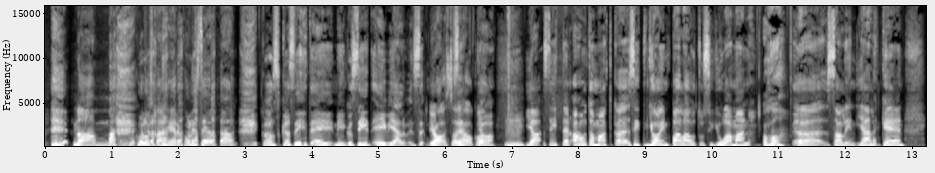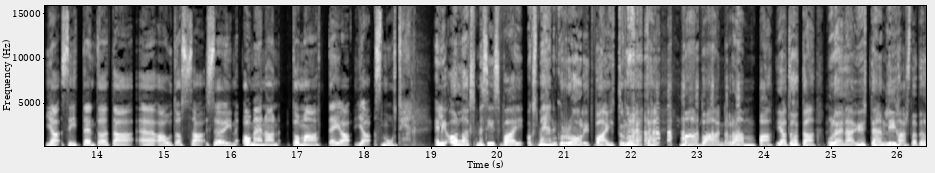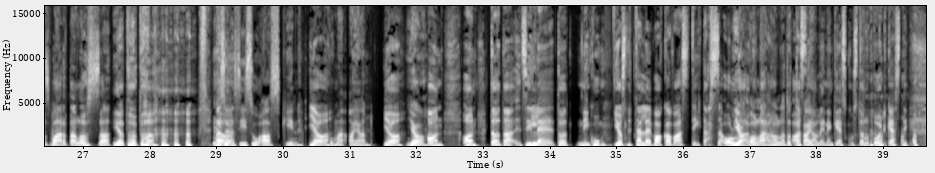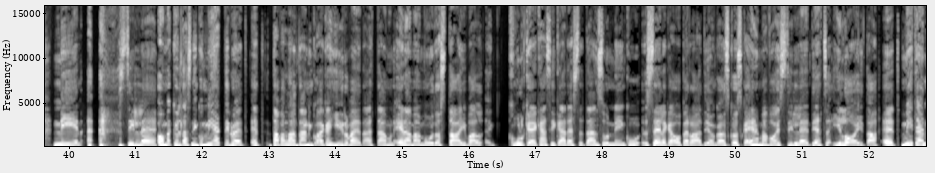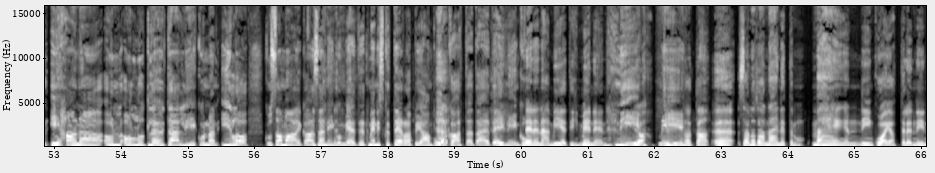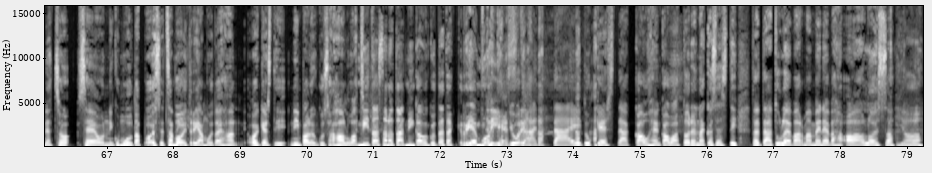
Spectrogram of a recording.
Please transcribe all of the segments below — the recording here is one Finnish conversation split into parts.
Namma, kuulostaa herkulliselta. koska siitä ei, niin kuin, siitä ei vielä... Se, Joo, se on ihan ok. Joo. Mm. Ja sitten automatka, sitten join palautusjuoman Oho, ö, salin jälkeen ja sitten tota, ö, autossa söin omenan, tomaatteja ja smoothien. Eli ollaanko me siis vai, onko meidän niinku roolit vaihtunut, että mä oon vaan rampa ja tota, mulla ei enää yhtään lihasta tässä vartalossa ja tota, mä Joo. syön sisuaskin, Joo. kun mä ajan. Joo. Joo. On, on. Tota, sille, tot, niin kuin, jos nyt tälleen vakavasti tässä ollaan, Joo, ollaan, ollaan, totta kai. asiallinen keskustelupodcasti, niin sille on mä kyllä tässä niinku miettinyt, että, että tavallaan tämä on niinku aika hirveetä, että tämä mun elämänmuutos taival kulkee käsi kädessä tämän sun niinku selkäoperaation kanssa, koska enemmän voisi silleen, tiedätkö, iloita, että miten ihanaa on ollut löytää liikunnan ilo, kun samaan aikaan sä niinku mietit, että menisikö terapiaan purkaa tätä, että ei niinku... En enää mieti, menen. Niin, Joo. niin. Tota, ö, sanotaan näin, että mä en niin kuin ajattele niin, että se on, se on niin kuin multa pois. Että sä voit Niin. riemuita ihan oikeasti niin paljon kuin sä haluat. Niin, tai sanotaan, että niin kauan kuin tätä riemua Niin, kestää. juuri näin. Tämä ei tule kestää kauhean kauan todennäköisesti. Tai tämä tulee varmaan menee vähän aalloissa.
